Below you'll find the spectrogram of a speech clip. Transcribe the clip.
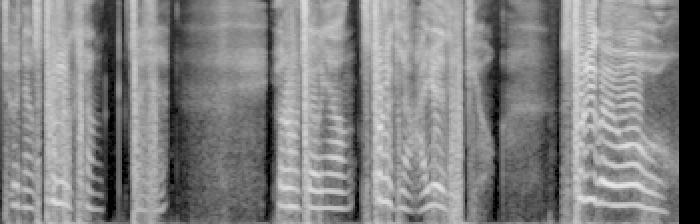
제가 그냥 스토리를 그냥 잠시 여러분 제가 그냥 스토리 그냥 알려드릴게요. 스토리가요.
